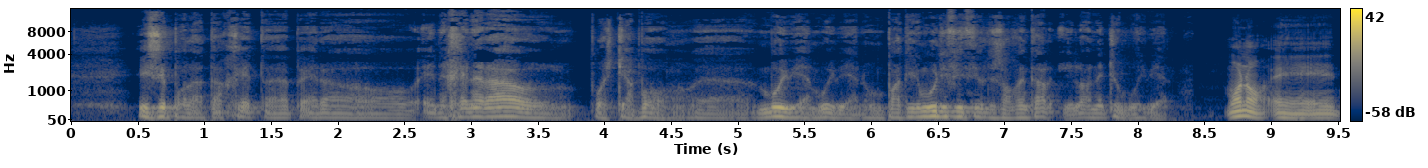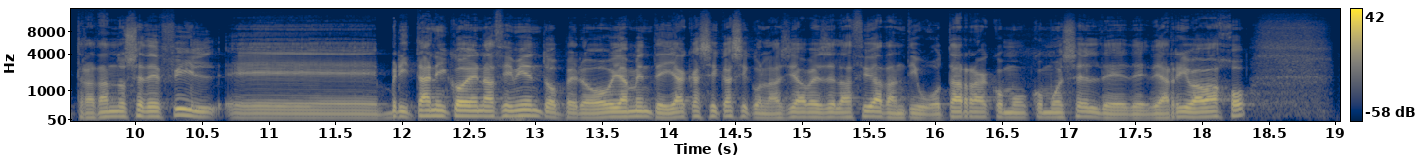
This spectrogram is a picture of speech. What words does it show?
irse por la tarjeta, pero en general, pues chapó, uh, muy bien, muy bien. Un partido muy difícil de solventar y lo han hecho muy bien. Bueno, eh, tratándose de Phil, eh, británico de nacimiento, pero obviamente ya casi casi con las llaves de la ciudad, antiguotarra como, como es él, de, de, arriba abajo,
